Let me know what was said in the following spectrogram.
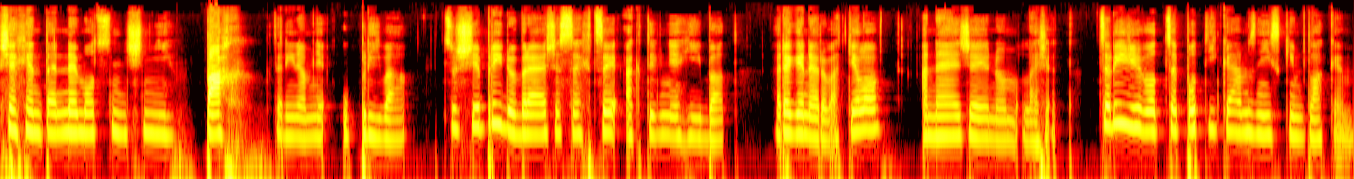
všechen ten nemocniční pach, který na mě uplývá. Což je prý dobré, že se chci aktivně hýbat, regenerovat tělo a ne, že jenom ležet. Celý život se potýkám s nízkým tlakem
